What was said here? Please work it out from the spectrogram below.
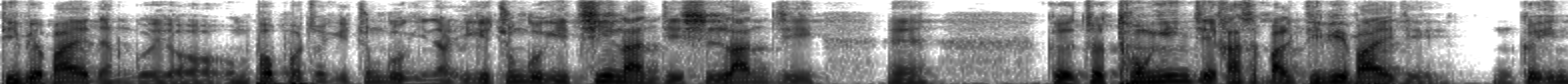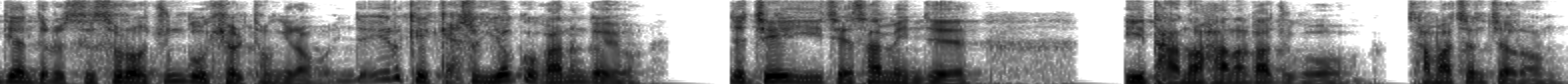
디벼 봐야 되는 거예요. 음포포 쪽이 중국이냐 이게 중국이 진한지 신란지 예? 그저 통인지 가서 빨리 디벼 봐야지. 그 인디언들은 스스로 중국 혈통이라고 이제 이렇게 계속 엮어가는 거예요. 이제 제2, 제3에 이제 이 단어 하나 가지고 사마천처럼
